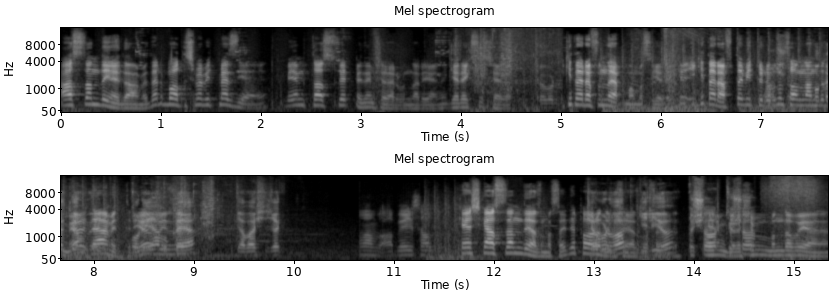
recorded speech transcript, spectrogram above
Aslan da yine devam eder. Bu atışma bitmez yani. Benim tasvip etmediğim şeyler bunlar yani. Gereksiz şeyler. İki tarafın da yapmaması gerekiyor. İki taraf da bir türlü bunu sonlandırmıyor. Devam ettiriyor. Oraya o yüzden Okaya. Yavaşlayacak. Tamam base aldım. keşke Aslan da yazmasaydı. Poro da Cover bir var, şey yazmasaydı. geliyor. Short, Benim short. görüşüm bunda bu yani.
